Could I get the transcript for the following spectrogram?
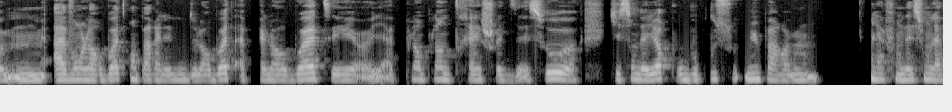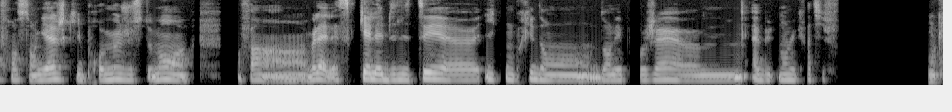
hem, avant leur boîte, en parallèle de leur boîte, après leur boîte et il y a plein, plein de très chouettes heu, qui sont d'ailleurs pour beaucoup soutenus par, la fondation La France s'engage qui promeut justement, enfin, voilà, la scalabilité, y compris dans dans les projets, à but non lucratif. OK.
